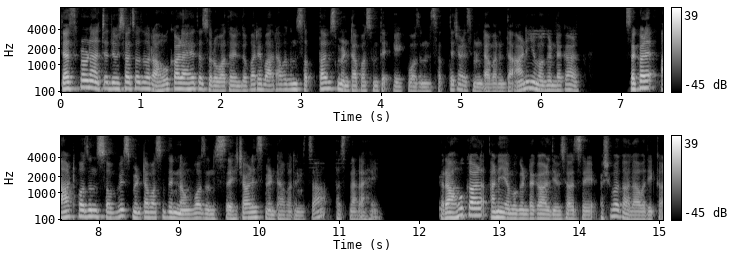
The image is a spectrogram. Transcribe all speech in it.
त्याचप्रमाणे आजच्या दिवसाचा जो राहू काळ आहे तो सुरुवात होईल दुपारी बारा वाजून सत्तावीस मिनिटापासून ते एक वाजून सत्तेचाळीस मिनिटापर्यंत आणि यमगंड काळ सकाळी आठ वाजून सव्वीस मिनिटापासून ते नऊ वाजून सेहेचाळीस मिनिटापर्यंतचा असणार आहे. राहू काळ आणि यमगंड काळ दिवसाचे अशुभ कालावधी काळ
